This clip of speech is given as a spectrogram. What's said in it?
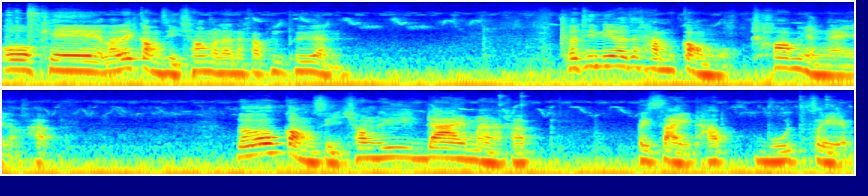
โอเค เราได้กล่องสี่ช่องมาแล้วนะครับเพื่อนๆ แล้วทีนี้เราจะทำกล่องหกช่องยังไงเหรอครับ แล้วก็กล่องสี่ช่องที่ได้มาครับ ไปใส่ทับวูดเฟรม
